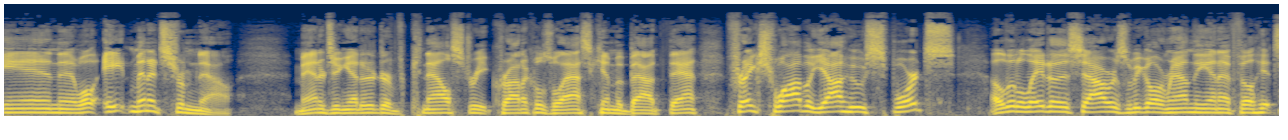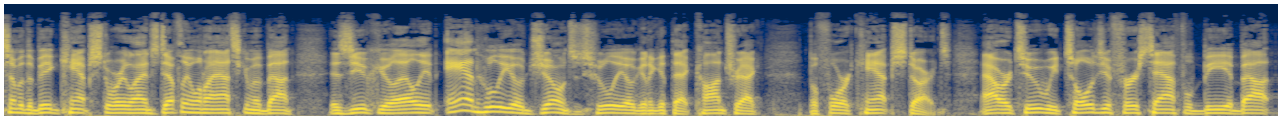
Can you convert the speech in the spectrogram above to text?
in well eight minutes from now managing editor of Canal Street Chronicles. We'll ask him about that. Frank Schwab of Yahoo Sports. A little later this hour, as we go around the NFL, hit some of the big camp storylines. Definitely want to ask him about Ezekiel Elliott and Julio Jones. Is Julio going to get that contract before camp starts? Hour two, we told you, first half will be about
